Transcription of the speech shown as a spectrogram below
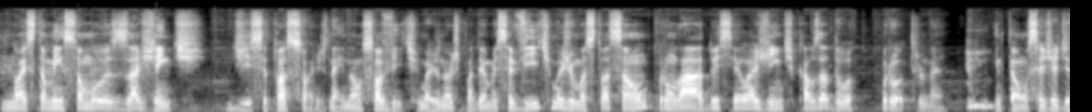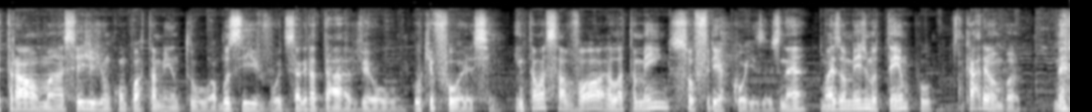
nós também somos agentes de situações, né? E não só vítimas. Nós podemos ser vítimas de uma situação, por um lado, e ser o agente causador, por outro, né? Uhum. Então, seja de trauma, seja de um comportamento abusivo, desagradável, o que for, assim. Então, essa avó, ela também sofria coisas, né? Mas ao mesmo tempo, caramba, né?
